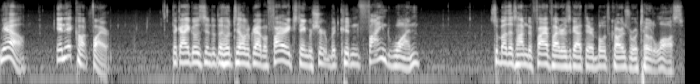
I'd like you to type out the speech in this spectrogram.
Yeah, and it caught fire. The guy goes into the hotel to grab a fire extinguisher, but couldn't find one. So by the time the firefighters got there, both cars were a total loss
